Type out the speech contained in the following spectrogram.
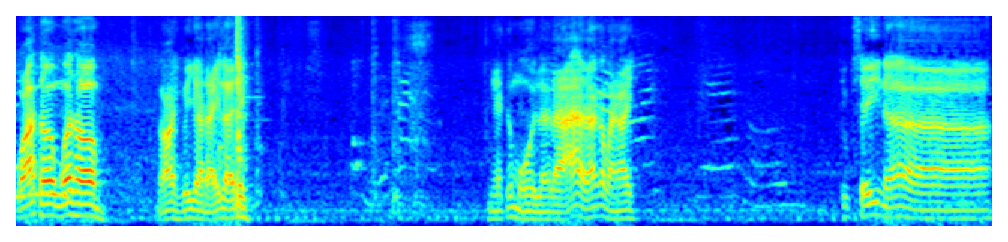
Quá thơm quá thơm. Rồi bây giờ đẩy lại đi. Nghe cái mùi là đã rồi đó các bạn ơi. Chút xí nữa uh,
